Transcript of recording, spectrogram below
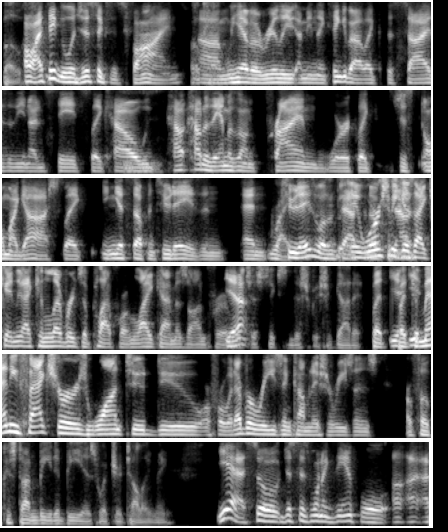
both? Oh, I think the logistics is fine. Okay. Um, we have a really, I mean, like think about like the size of the United States, like how mm-hmm. how how does Amazon Prime work? Like just oh my gosh, like you can get stuff in two days, and and right. two days wasn't fast. It works because I can I can leverage a platform like Amazon for yeah. logistics and distribution. Got it. But yeah, but yeah. the manufacturers want to do, or for whatever reason, combination of reasons, are focused on B2B, is what you're telling me. Yeah. So just as one example, I, I,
